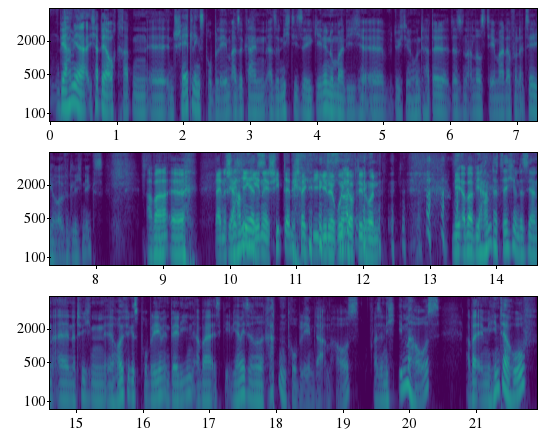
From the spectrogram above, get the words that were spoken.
wir haben ja, ich habe ja auch gerade ein, äh, ein Schädlingsproblem, also kein, also nicht diese Hygienenummer, die ich äh, durch den Hund hatte. Das ist ein anderes Thema, davon erzähle ich auch öffentlich nichts. Aber äh, Deine schlechte jetzt- Hygiene, schieb deine schlechte Hygiene ruhig auf den Hund. nee, aber wir haben tatsächlich, und das ist ja ein, äh, natürlich ein äh, häufiges Problem in Berlin, aber es, wir haben jetzt so ein Rattenproblem da am Haus. Also nicht im Haus, aber im Hinterhof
